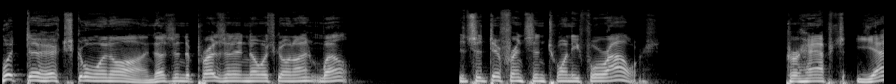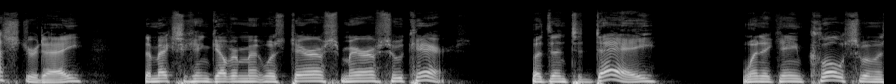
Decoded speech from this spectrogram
what the heck's going on? Doesn't the president know what's going on? Well, it's a difference in 24 hours. Perhaps yesterday, the Mexican government was tariffs, tariffs, who cares? But then today, when it came close, when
